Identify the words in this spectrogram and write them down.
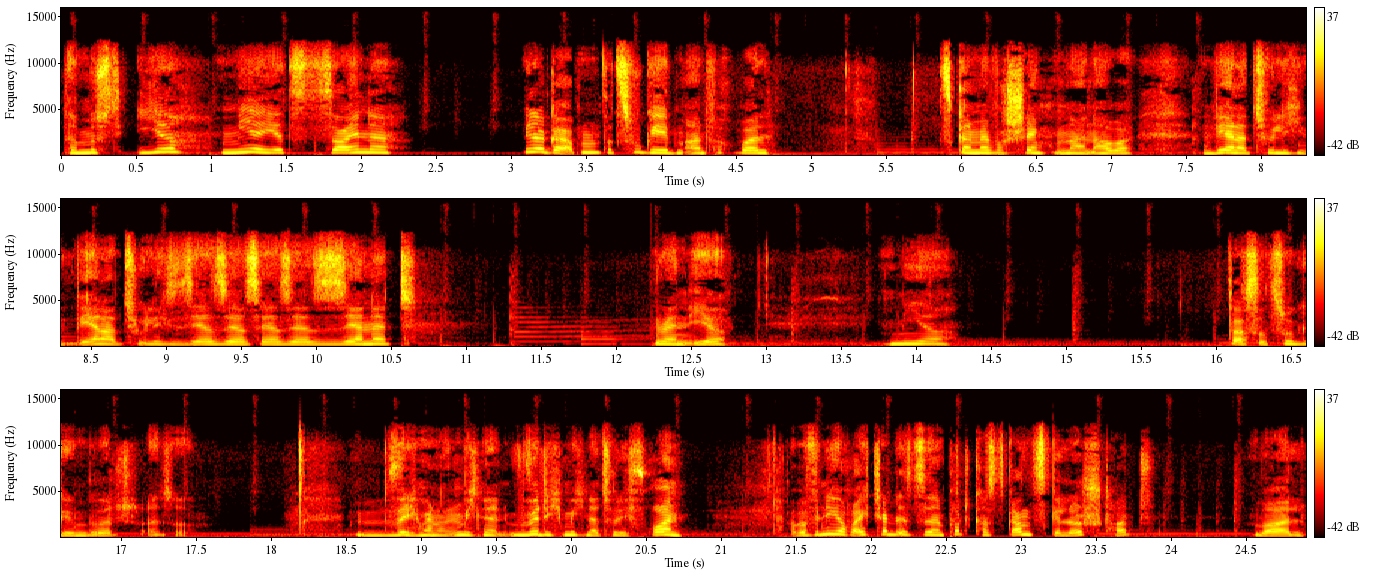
Da müsst ihr mir jetzt seine Wiedergaben dazugeben, einfach weil. Das kann mir einfach schenken. Nein, aber Wäre natürlich, wäre natürlich sehr, sehr, sehr, sehr, sehr nett, wenn ihr mir das dazugeben würdet. Also würde ich, mich, würde ich mich natürlich freuen. Aber finde ich auch echt schade, dass er seinen Podcast ganz gelöscht hat. Weil,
